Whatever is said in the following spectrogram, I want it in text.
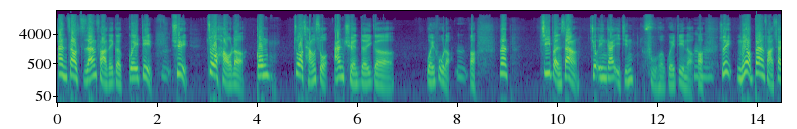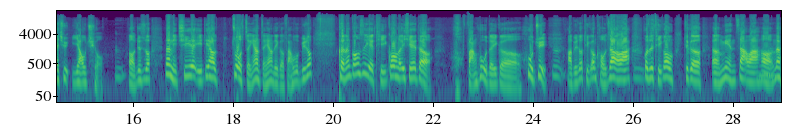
按照治安法的一个规定，去做好了工作场所安全的一个维护了，嗯，哦，那基本上就应该已经符合规定了哦，所以没有办法再去要求，嗯，哦，就是说，那你企业一定要做怎样怎样的一个防护，比如说，可能公司也提供了一些的。防护的一个护具，嗯。啊，比如说提供口罩啊，嗯、或者提供这个呃面罩啊，哦，嗯、那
